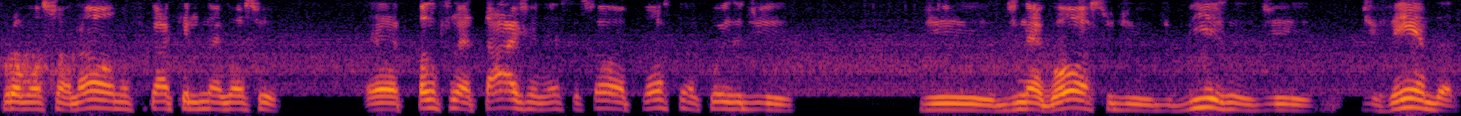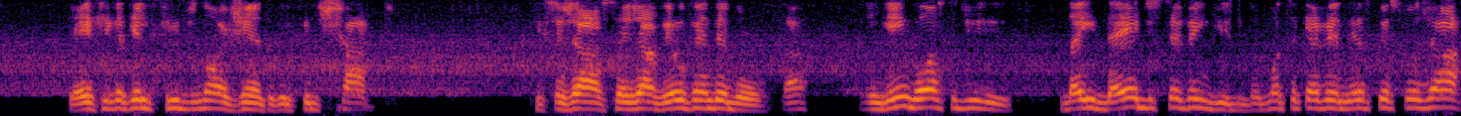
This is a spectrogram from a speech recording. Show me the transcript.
promocional, não ficar aquele negócio é, panfletagem, né? Você só posta coisa de, de, de negócio, de, de business, de, de venda, e aí fica aquele feed nojento, aquele feed chato, que você já, você já vê o vendedor, tá? Ninguém gosta de, da ideia de ser vendido. Então, quando você quer vender, as pessoas já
